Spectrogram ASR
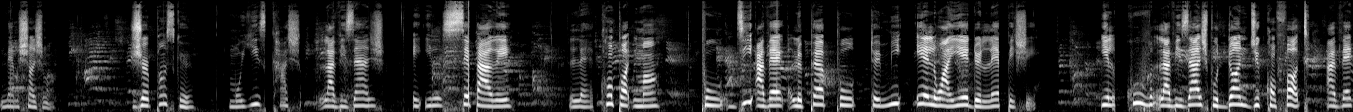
même changement. Je pense que Moïse cache la visage et il séparait les comportements pour dire avec le peuple pour te mis éloigner de les péchés. Il couvre la visage pour donner du confort avec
